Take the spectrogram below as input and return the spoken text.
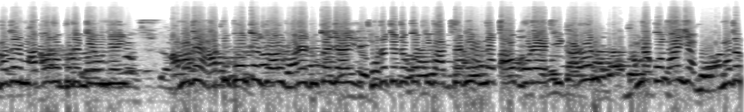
আমাদের মাথার উপরে কেউ নেই। আমাদের হাঁটু পর্যন্ত জল ঘরে ঢুকে যায়, ছোট ছোট করছি বাচ্চা নিয়ে আমরা তাও পড়ে আছি, কারণ আমরা কোথায় যাব? আমাদের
